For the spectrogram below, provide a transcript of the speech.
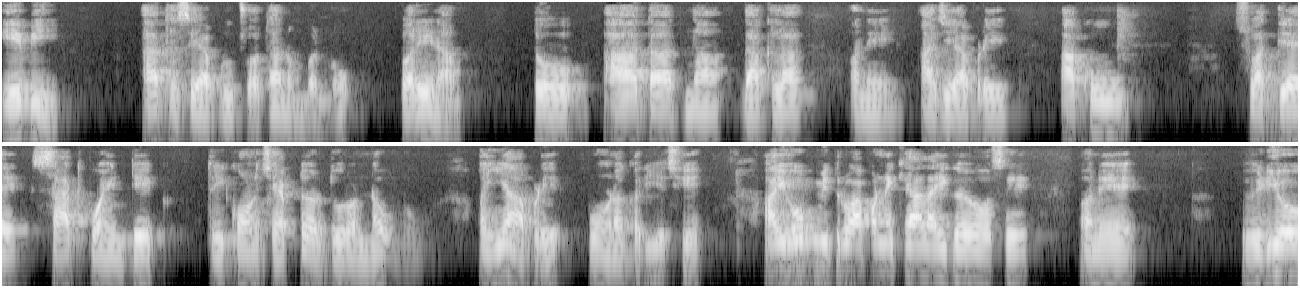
એ બી આ થશે આપણું ચોથા નંબરનું પરિણામ. તો આ હતા આજના દાખલા અને આજે આપણે આખું સ્વાધ્યાય સાત પોઈન્ટ એક ત્રિકોણ ચેપ્ટર ધોરણ નવનું અહીંયા આપણે પૂર્ણ કરીએ છીએ. આઈ હોપ મિત્રો આપણને ખ્યાલ આવી ગયો હશે અને વીડિયો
